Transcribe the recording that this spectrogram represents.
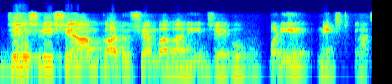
જય શ્રી શ્યામ, કાઢુ શ્યામ બાબાની જય હો. મળીએ નેક્સ્ટ ક્લાસ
